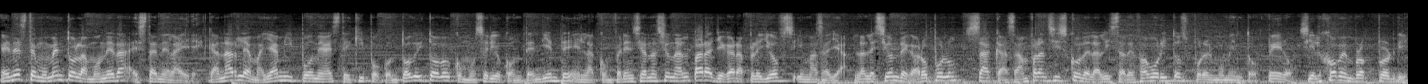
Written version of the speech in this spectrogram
En este momento la moneda está en el aire. Ganarle a Miami pone a este equipo con todo y todo como serio contendiente en la conferencia nacional para llegar a playoffs y más allá. La lesión de Garópolo saca a San Francisco de la lista de favoritos por el momento, pero si el joven Brock Purdy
